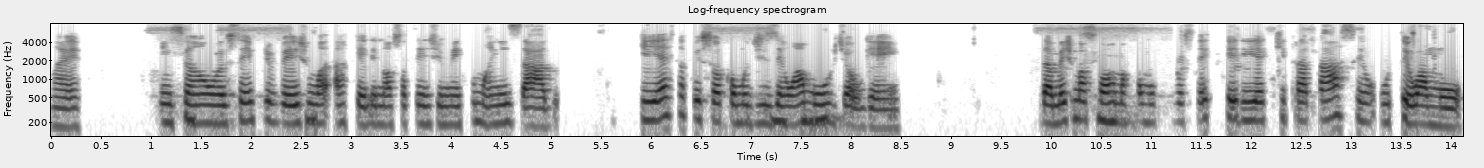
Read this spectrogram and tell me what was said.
né? Então, eu sempre vejo uma, aquele nosso atendimento humanizado, que essa pessoa, como dizem, é um amor de alguém. Da mesma Sim. forma como você queria que tratassem o teu amor,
